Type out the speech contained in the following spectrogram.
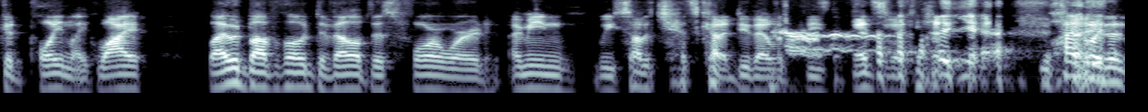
good point. Like, why, why would Buffalo develop this forward? I mean, we saw the Jets got to do that with these defensemen. yeah. Why would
